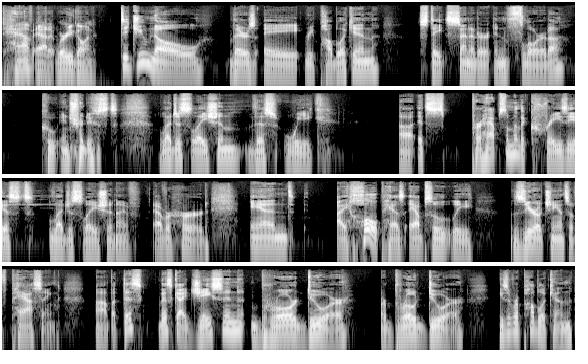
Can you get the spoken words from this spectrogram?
have at it. Where are you going? Did you know there's a Republican state senator in Florida who introduced legislation this week? Uh, it's perhaps some of the craziest legislation I've ever heard, and I hope has absolutely zero chance of passing. Uh, but this this guy, Jason Brodeur or Brodeur, he's a Republican,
